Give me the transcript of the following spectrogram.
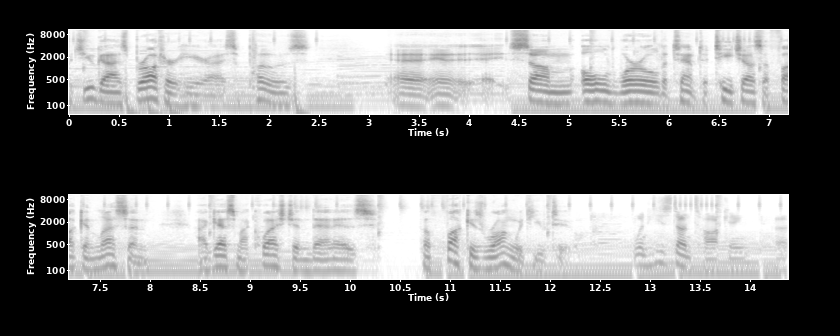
But you guys brought her here, I suppose. Uh, uh, some old world attempt to teach us a fucking lesson. I guess my question then is the fuck is wrong with you two? When he's done talking, uh,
